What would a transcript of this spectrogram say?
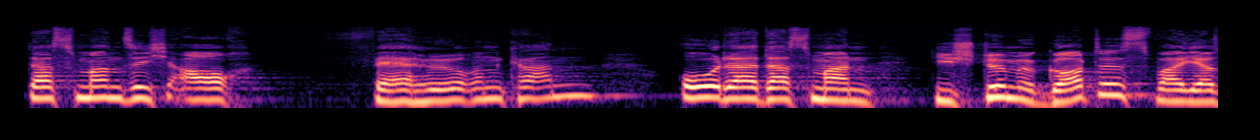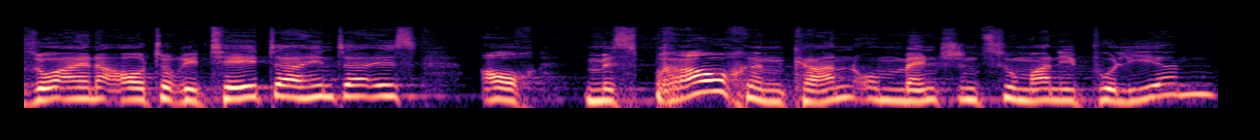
dass man sich auch verhören kann oder dass man die Stimme Gottes, weil ja so eine Autorität dahinter ist, auch missbrauchen kann, um Menschen zu manipulieren.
